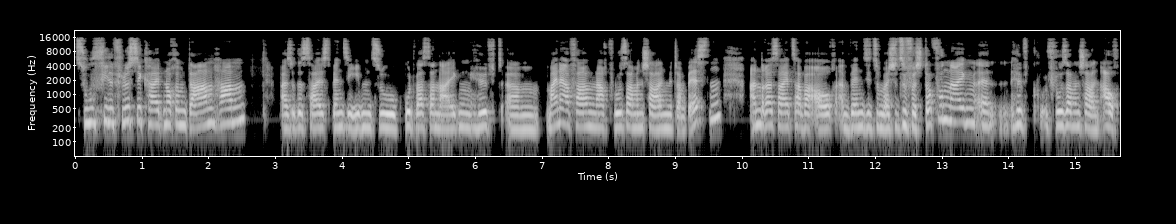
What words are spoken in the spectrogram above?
zu viel Flüssigkeit noch im Darm haben, also das heißt, wenn sie eben zu Gutwasser neigen, hilft ähm, meiner Erfahrung nach Flohsamenschalen mit am besten. Andererseits aber auch, äh, wenn sie zum Beispiel zu Verstopfung neigen, äh, hilft Flohsamenschalen auch.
